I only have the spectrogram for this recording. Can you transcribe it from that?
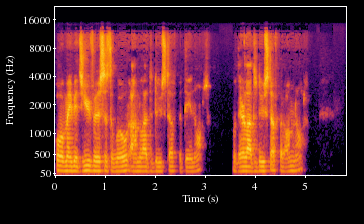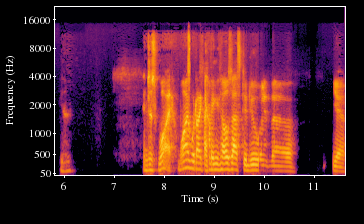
Or maybe it's you versus the world. I'm allowed to do stuff, but they're not. Or they're allowed to do stuff, but I'm not. You know. And just why? Why would I come? I think it also has to do with, uh, yeah,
